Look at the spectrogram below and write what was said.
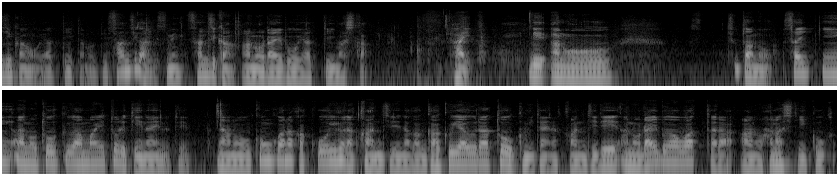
時間をやっていたので、3時間ですね、3時間、あの、ライブをやっていました。はい。で、あのちょっとあの最近あのトークがあまり取れていないのであの今後はなんかこういう風な感じでなんか楽屋裏トークみたいな感じであのライブが終わったらあの話していこうか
